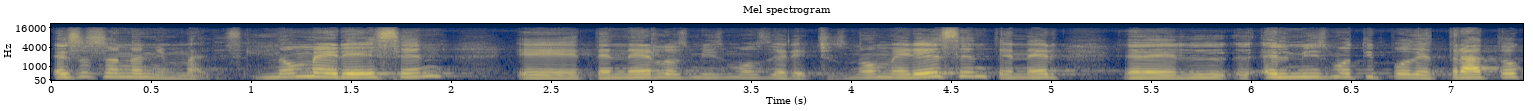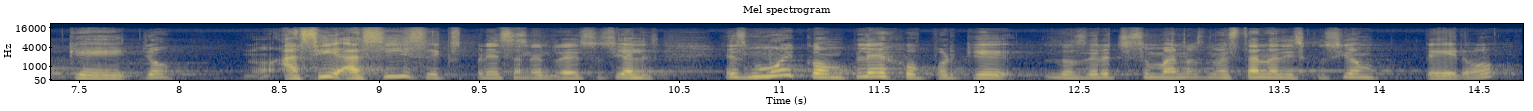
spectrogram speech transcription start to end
esos son animales, no merecen eh, tener los mismos derechos, no merecen tener el, el mismo tipo de trato que yo. ¿no? Así, así se expresan en redes sociales. Es muy complejo porque los derechos humanos no están a discusión, pero...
